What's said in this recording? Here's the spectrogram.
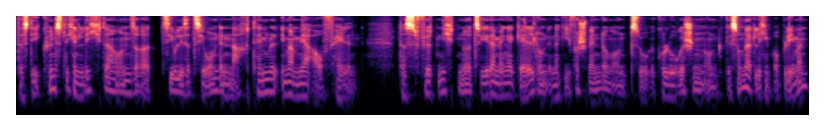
dass die künstlichen Lichter unserer Zivilisation den Nachthimmel immer mehr aufhellen. Das führt nicht nur zu jeder Menge Geld und Energieverschwendung und zu ökologischen und gesundheitlichen Problemen,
